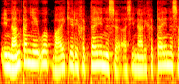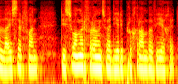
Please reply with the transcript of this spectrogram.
En dan kan jy ook baie keer die getuienisse, as jy na die getuienisse luister van die swanger vrouens wat deur die program beweeg het.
